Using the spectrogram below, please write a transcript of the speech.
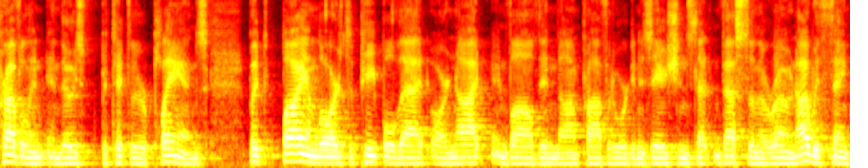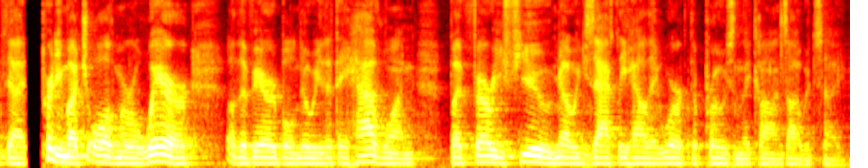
prevalent in those particular plans. But by and large, the people that are not involved in nonprofit organizations that invest on their own, I would think that pretty much all of them are aware of the variable annuity that they have one, but very few know exactly how they work, the pros and the cons, I would say.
